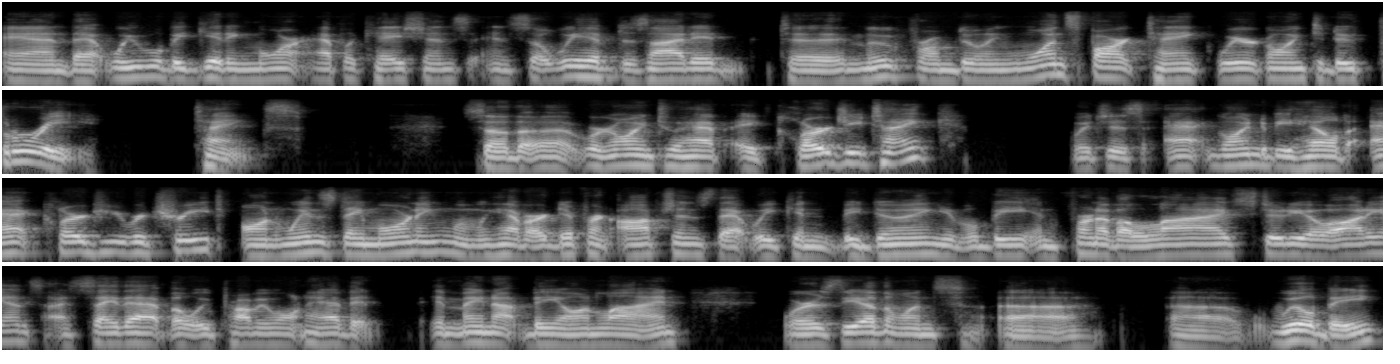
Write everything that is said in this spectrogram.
and that we will be getting more applications. And so we have decided to move from doing one Spark tank, we're going to do three tanks. So the, we're going to have a clergy tank, which is at, going to be held at clergy retreat on Wednesday morning when we have our different options that we can be doing. It will be in front of a live studio audience. I say that, but we probably won't have it. It may not be online, whereas the other ones uh, uh, will be.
